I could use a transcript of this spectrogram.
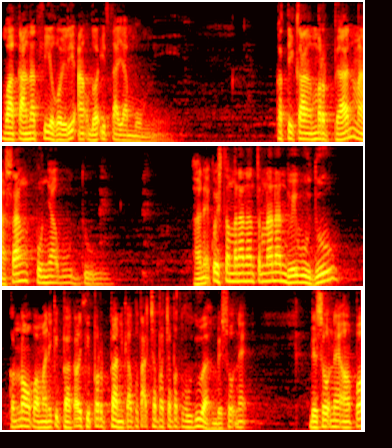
Wakanat fi ghairi a'dha itayamumi. Ketika merban masang punya wudhu Ha nek kowe temenanan-temenanan duwe wudu, kena paman iki bakal diperban aku tak cepet-cepet wudu ah besok nek besok nek apa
